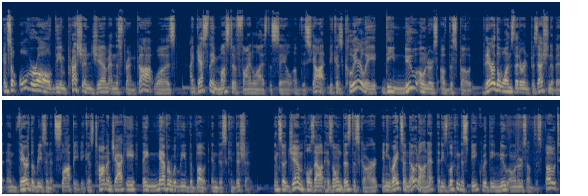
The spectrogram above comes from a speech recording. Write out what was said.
And so overall, the impression Jim and this friend got was I guess they must have finalized the sale of this yacht because clearly the new owners of this boat, they're the ones that are in possession of it and they're the reason it's sloppy because Tom and Jackie, they never would leave the boat in this condition. And so Jim pulls out his own business card and he writes a note on it that he's looking to speak with the new owners of this boat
